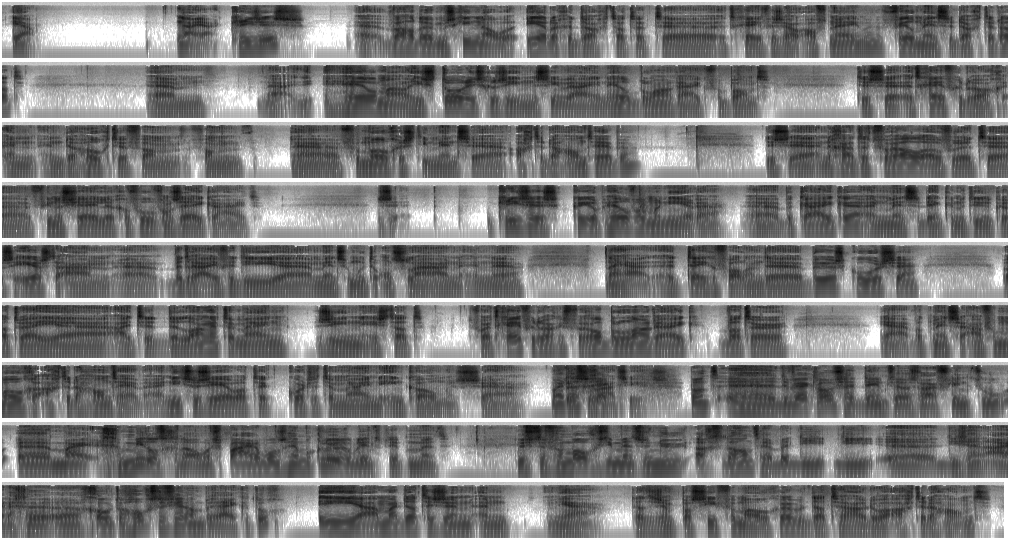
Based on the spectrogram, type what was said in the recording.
Ja. Nou ja, crisis. Eh, we hadden misschien al eerder gedacht dat het, het geven zou afnemen. Veel mensen dachten dat. Ehm, nou, helemaal historisch gezien zien wij een heel belangrijk verband... tussen het geefgedrag en, en de hoogte van, van eh, vermogens die mensen achter de hand hebben. Dus, eh, en dan gaat het vooral over het eh, financiële gevoel van zekerheid. Dus crisis kun je op heel veel manieren eh, bekijken. En mensen denken natuurlijk als eerste aan eh, bedrijven die eh, mensen moeten ontslaan. En eh, nou ja, eh, tegenvallende beurskoersen. Wat wij eh, uit de lange termijn zien is dat voor het geefgedrag is vooral belangrijk wat er ja, wat mensen aan vermogen achter de hand hebben. En niet zozeer wat de korte termijn inkomens eh Maar dat is gek. is. Want eh, de werkloosheid neemt weliswaar flink toe. eh, maar gemiddeld genomen sparen we ons helemaal kleurenblind op dit moment. Dus de vermogens die mensen nu achter de hand hebben... die, die, die zijn aardige grote hoogtes weer aan het bereiken, toch? Ja, maar dat is een, een, ja, dat is een passief vermogen. Dat houden we achter de hand.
